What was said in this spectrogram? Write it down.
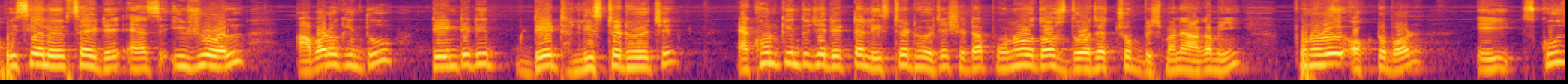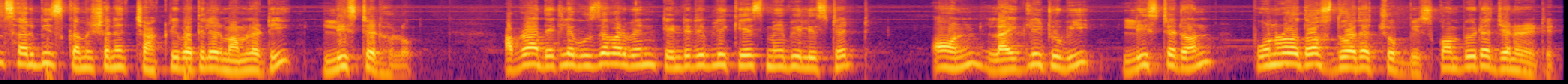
অফিসিয়াল ওয়েবসাইটে অ্যাজ ইউজুয়াল আবারও কিন্তু টেন্টেটিভ ডেট লিস্টেড হয়েছে। এখন কিন্তু যে ডেটটা লিস্টেড হয়েছে সেটা পনেরো দশ দু হাজার চব্বিশ মানে আগামী পনেরোই অক্টোবর এই স্কুল সার্ভিস কমিশনের চাকরি বাতিলের মামলাটি লিস্টেড হলো। আপনারা দেখলে বুঝতে পারবেন tentatively case may be listed on likely to be listed on পনেরো দশ দু হাজার চব্বিশ কম্পিউটার জেনারেটেড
